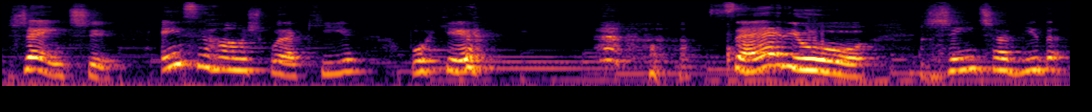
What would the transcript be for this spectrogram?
Gente, encerramos por aqui porque Sério? Gente, a vida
